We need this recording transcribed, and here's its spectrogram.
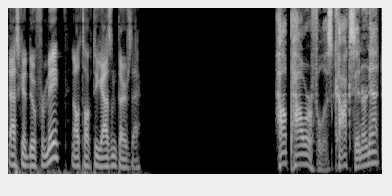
That's gonna do it for me, and I'll talk to you guys on Thursday. How powerful is Cox Internet?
